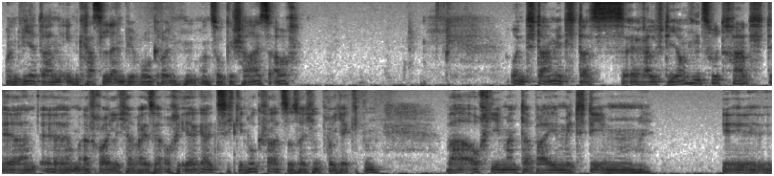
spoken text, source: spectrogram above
und wir dann in Kassel ein Büro gründen. Und so geschah es auch. Und damit, dass Ralf de Jong hinzutrat, der äh, erfreulicherweise auch ehrgeizig genug war zu solchen Projekten, war auch jemand dabei, mit dem äh,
